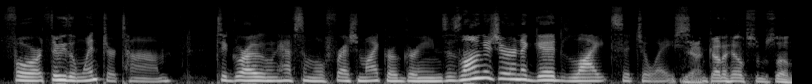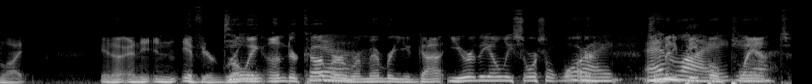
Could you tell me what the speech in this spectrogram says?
for through the winter time to grow and have some little fresh microgreens as long as you're in a good light situation. Yeah, got to have some sunlight. You know, and, and if you're growing under cover, yeah. remember you got you're the only source of water. Right. So And many light, people plant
